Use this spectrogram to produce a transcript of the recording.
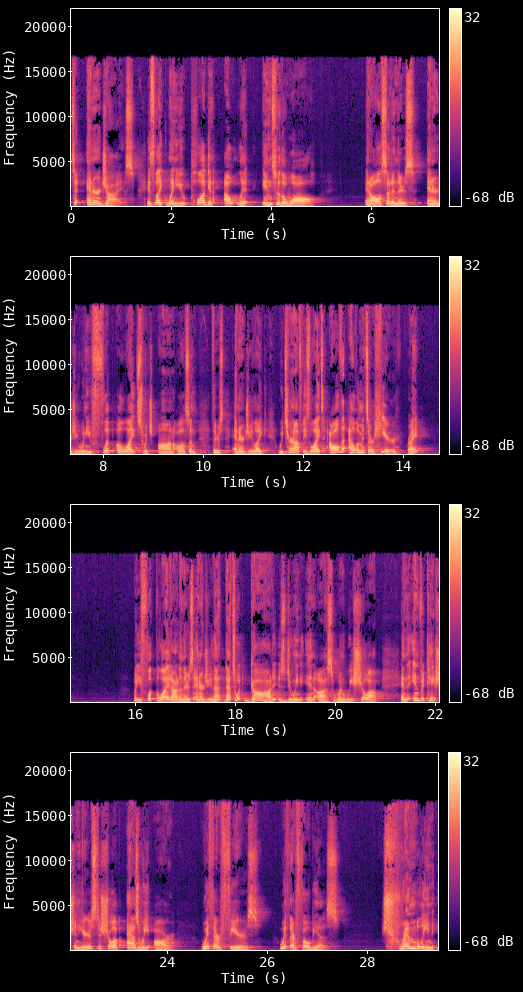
to energize. It's like when you plug an outlet into the wall and all of a sudden there's energy. When you flip a light switch on, all of a sudden there's energy. Like we turn off these lights, all the elements are here, right? But you flip the light on and there's energy. And that, that's what God is doing in us when we show up. And the invitation here is to show up as we are, with our fears, with our phobias, trembling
